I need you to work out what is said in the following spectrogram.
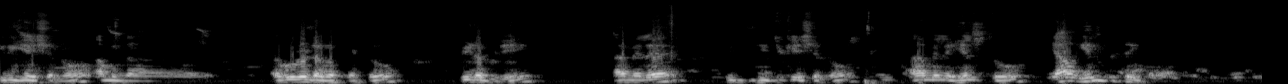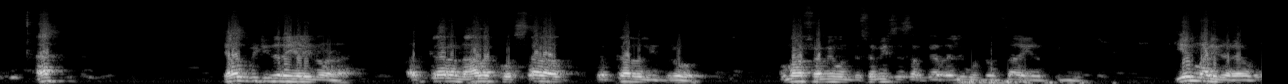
ಇರಿಗೇಷನ್ ಆಮೇಲೆ ರೂರಲ್ ಡೆವಲಪ್ಮೆಂಟ್, ಪಿ ಡಬ್ಲ್ಯೂ ಆಮೇಲೆ ಎಜುಕೇಶನ್ ಆಮೇಲೆ ಹೆಲ್ತ್ ಯಾವ ಎಲ್ಲಿ ಬಿಟ್ಟ ಇದ್ದಾರೆ ಯಾವ್ದು ಬಿಟ್ಟಿದ್ದಾರೆ ಹೇಳಿ ನೋಡೋಣ. ಸರ್ಕಾರ ನಾಲ್ಕು ವರ್ಷ ಸರ್ಕಾರದಲ್ಲಿ ಇದ್ರು. ಕುಮಾರಸ್ವಾಮಿ ಒಂದು ಸಮ್ಮಿಶ್ರ ಸರ್ಕಾರದಲ್ಲಿ ಒಂದು ವರ್ಷ ಎರಡು ತಿಂಗಳು. ಏನ್ ಮಾಡಿದ್ದಾರೆ ಅವರು?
